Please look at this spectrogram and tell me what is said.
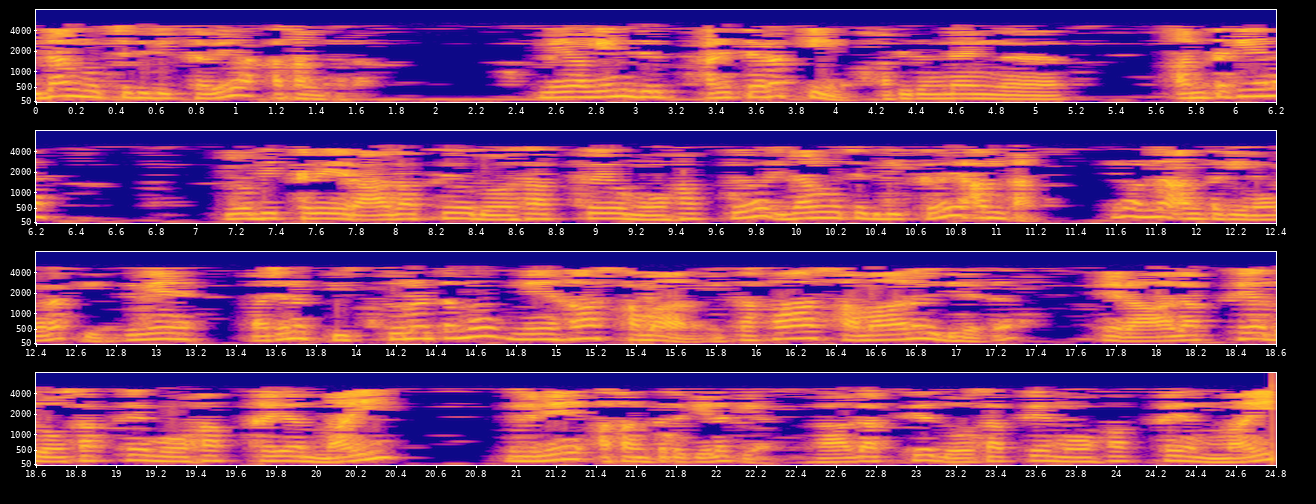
ඉදං උච්චති බික්ඛවේ අසංකතං. මේ වගේම ඉදිරි අනිත්‍යයක් කියනවා. අපි දැන් අන්ත කියලා යෝබික්ඛවේ රාගක්ඛයෝ දෝසක්ඛයෝ මෝහක්ඛයෝ ඉදං උච්චති බික්ඛවේ අන්තං. එන ඔන්න අන්ත කියන එකක් කියනවා. මේ වචන 33ටම මේ හා සමාන. එක හා සමාන විදිහට මේ රාගක්ඛය, දෝසක්ඛය, මෝහක්ඛයමයි මෙන්න මේ අසංකත කියලා කියන්නේ. රාගක්ඛය, දෝසක්ඛය, මෝහක්ඛයමයි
